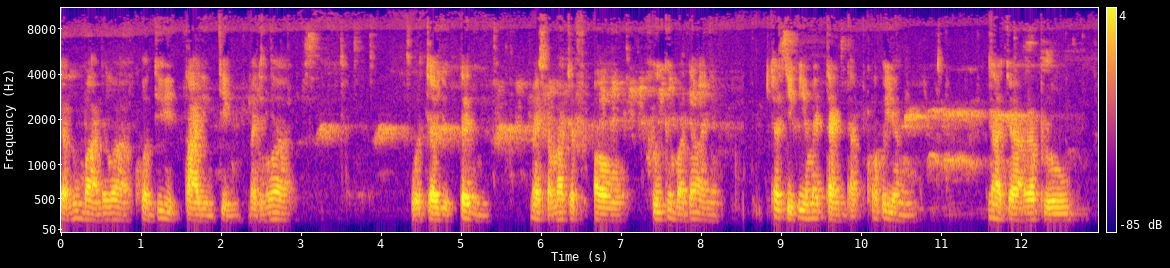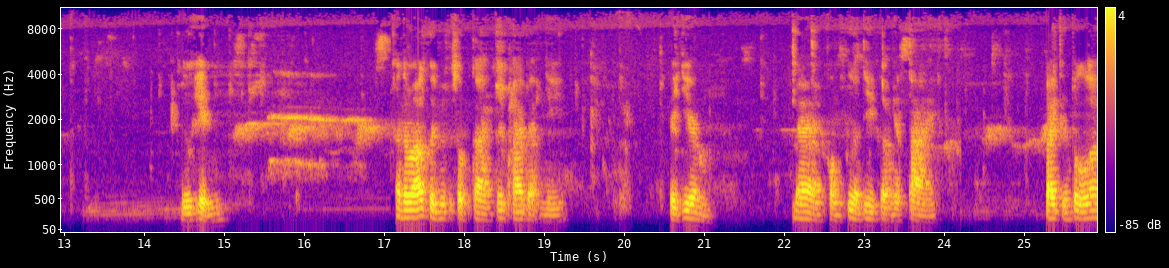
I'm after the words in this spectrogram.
จะรู้มาได้ว่าคนที่ตายจริงๆหมายถึงว่า หัวใจหยุดเต้น ไม่สามารถจะเอาฟื้นขึ้นมาได้เนี่ยถ้าจิตก็ยังไม่แต่งดับเขาก็ยังน่าจะรับรู้ หรือเห็นอันตราเคยมีประสบการณ์คล้ายๆแบบนี้ ไปเยี่ยมแม่ของเพื่อนที่กำลังจะตาย ไปถึงตัวว่า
